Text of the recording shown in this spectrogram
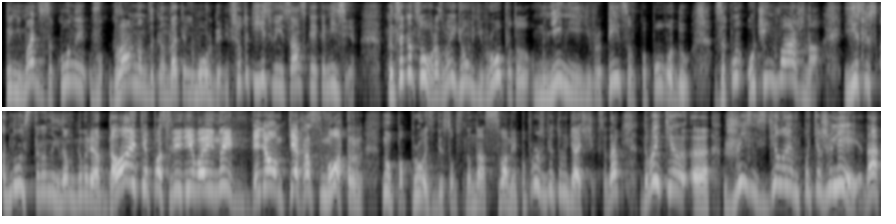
принимать законы в главном законодательном органе. Все-таки есть Венецианская комиссия. В конце концов, раз мы идем в Европу, то мнение европейцев по поводу закона очень важно. И если с одной стороны нам говорят, давайте посреди войны введем техосмотр, ну, по просьбе, собственно, нас с вами, по просьбе трудящихся, да, давайте э, жизнь сделаем потяжелее, да,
